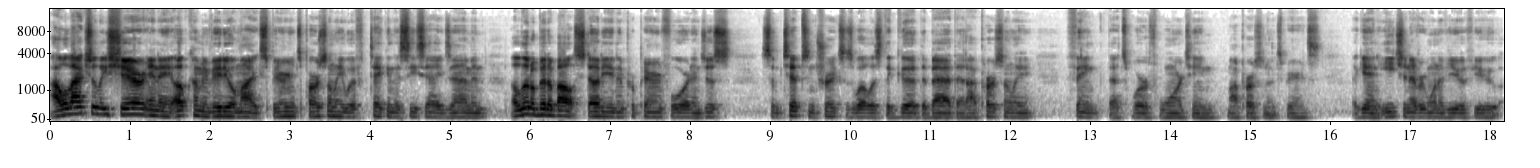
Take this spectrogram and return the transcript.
I will actually share in a upcoming video my experience personally with taking the CCIE exam and a little bit about studying and preparing for it and just some tips and tricks as well as the good the bad that I personally think that's worth warranting my personal experience again each and every one of you if you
